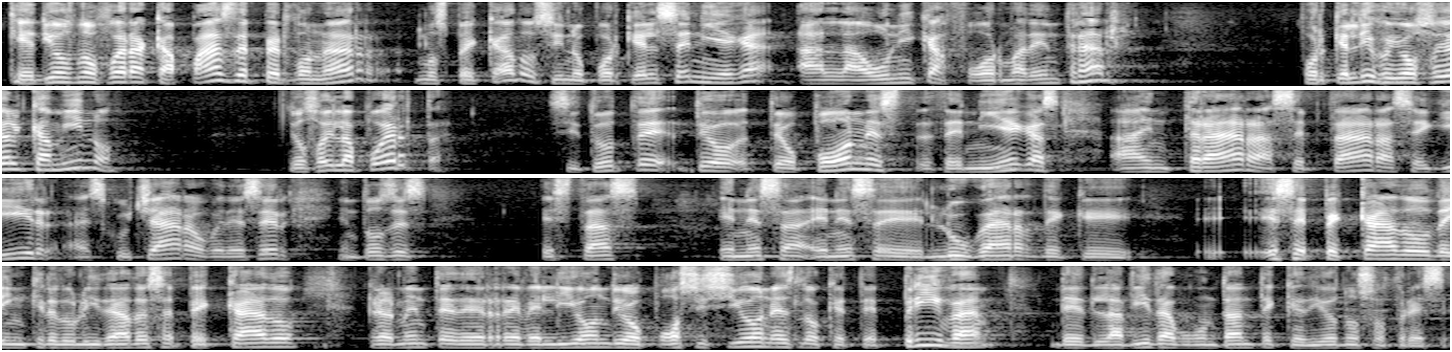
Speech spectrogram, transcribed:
que Dios no fuera capaz de perdonar los pecados, sino porque Él se niega a la única forma de entrar. Porque Él dijo, yo soy el camino, yo soy la puerta. Si tú te, te, opones, te, niegas a entrar, a aceptar, a seguir, a escuchar, a obedecer, entonces estás en, esa, en ese lugar de que eh, ese pecado de incredulidad, ese pecado realmente de rebelión, de oposición, es lo que te priva de la vida abundante que Dios nos ofrece.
